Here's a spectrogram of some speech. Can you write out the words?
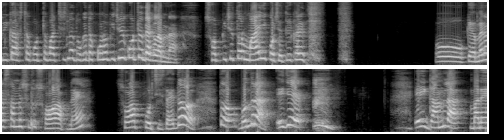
তুই কাজটা করতে পারছিস না? তোকে তো কোনো কিছুই করতে দেখলাম না। সব কিছু তোর মাই করছে। তুই খালি ও, ক্যামেরার সামনে শুধু সব নেয় শো করছিস, তাই তো? তো বন্ধুরা, এই যে এই গামলা মানে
